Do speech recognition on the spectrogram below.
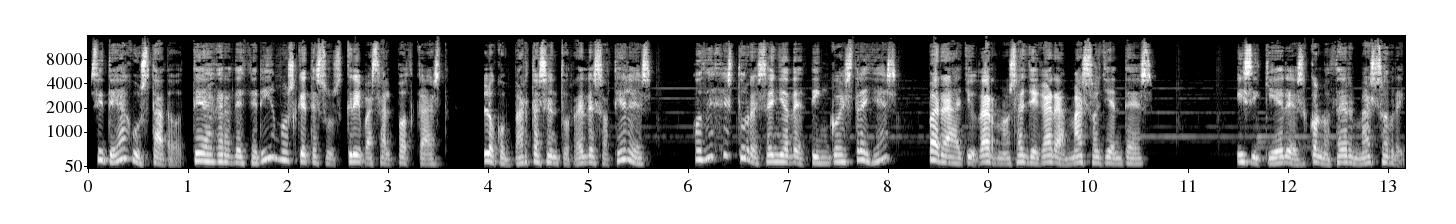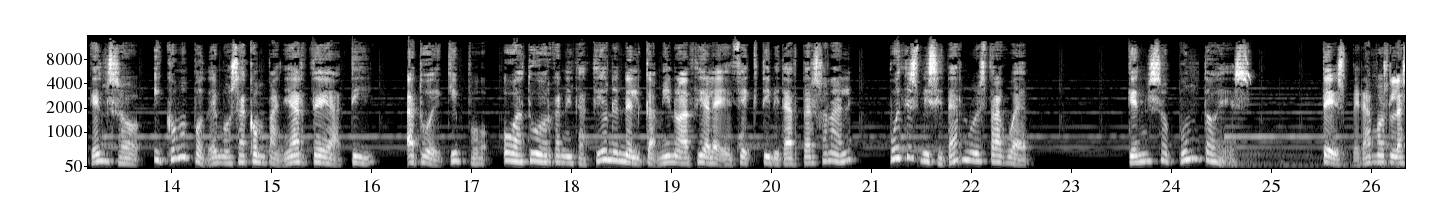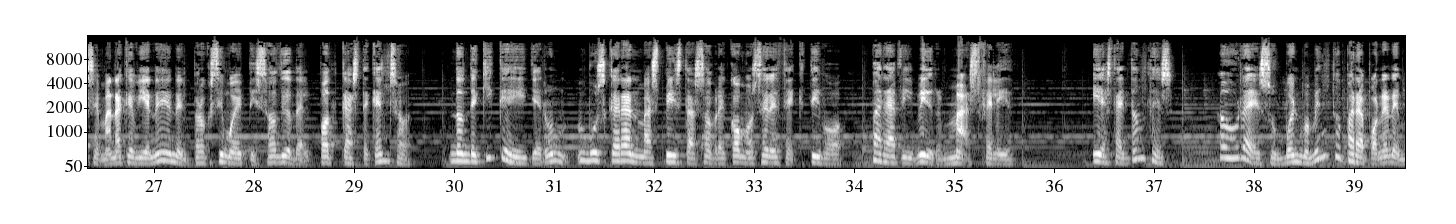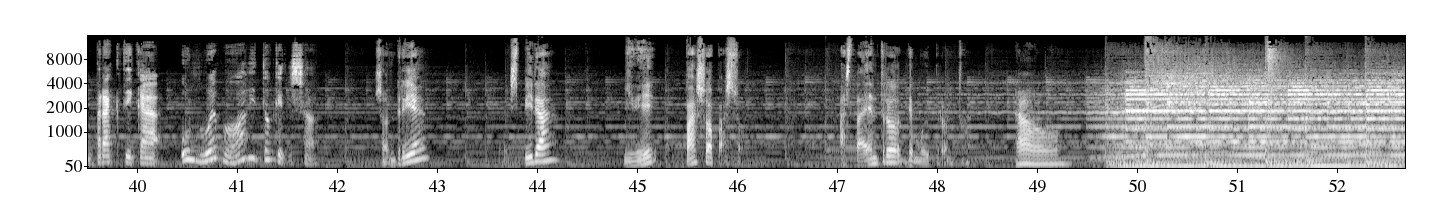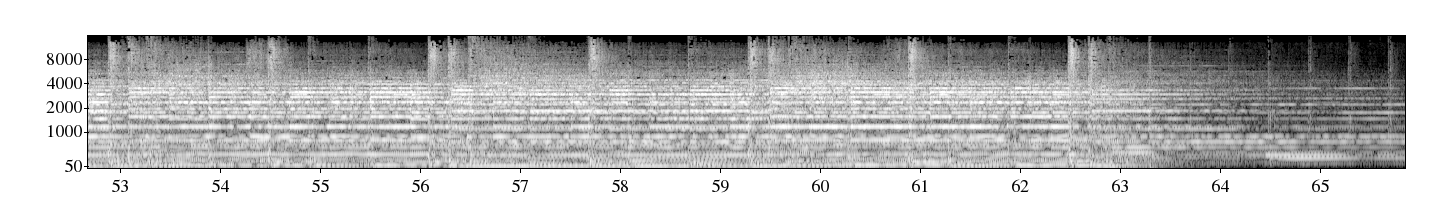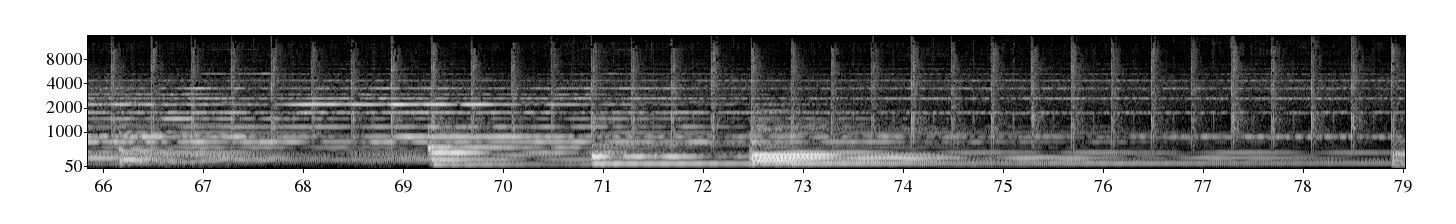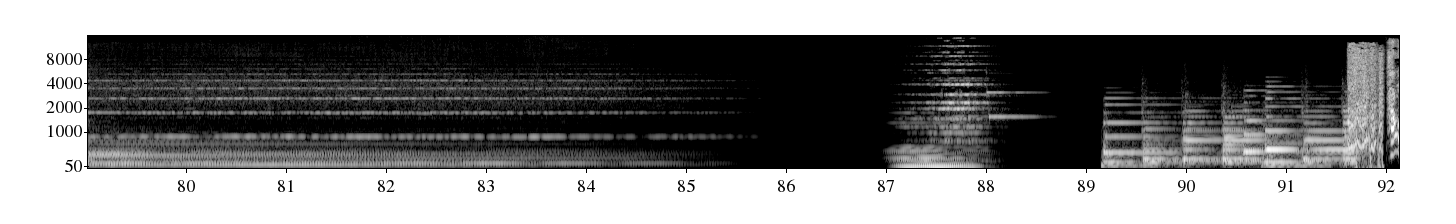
Si te ha gustado, te agradeceríamos que te suscribas al podcast, lo compartas en tus redes sociales o dejes tu reseña de 5 estrellas para ayudarnos a llegar a más oyentes. Y si quieres conocer más sobre Kenso y cómo podemos acompañarte a ti, a tu equipo o a tu organización en el camino hacia la efectividad personal, puedes visitar nuestra web kenso.es. Te esperamos la semana que viene en el próximo episodio del podcast de Kenso, donde Kike y Jerún buscarán más pistas sobre cómo ser efectivo para vivir más feliz. Y hasta entonces, ahora es un buen momento para poner en práctica un nuevo hábito Kenso. Sonríe, respira y ve paso a paso. Hasta dentro de muy pronto. Chao.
